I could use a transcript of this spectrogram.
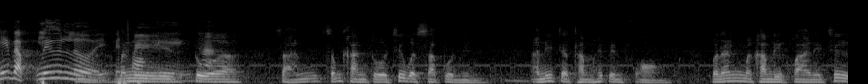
ให้แบบลื่นเลยเป็นมันฟองมีเองตัวค่ะสารสำคัญตัวชื่อว่าซาปูนิน อันนี้จะทำให้เป็นฟอง เพราะฉะนั้นมาคำดีควายในชื่อ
